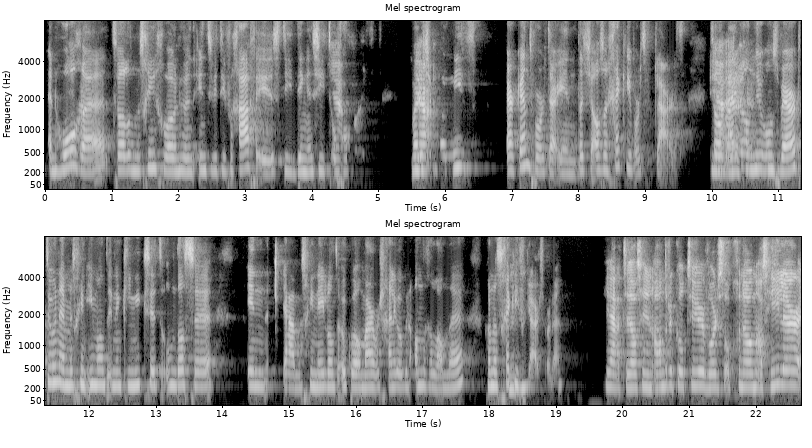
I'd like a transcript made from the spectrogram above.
en horen, terwijl het misschien gewoon hun intuïtieve gave is die dingen ziet of hoort. Maar dat je gewoon niet erkend wordt daarin, dat je als een gekkie wordt verklaard. Terwijl wij dan nu ons werk doen en misschien iemand in een kliniek zit omdat ze in, ja, misschien Nederland ook wel, maar waarschijnlijk ook in andere landen, gewoon als gekkie mhm. verklaard worden. Ja, terwijl ze in een andere cultuur worden ze opgenomen als healer,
